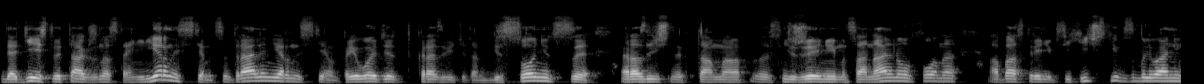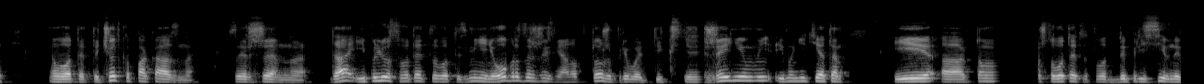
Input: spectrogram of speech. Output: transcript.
действует также на состояние нервной системы, центральной нервной системы, приводит к развитию там, бессонницы, различных там снижению эмоционального фона, обострению психических заболеваний. Вот это четко показано совершенно да, и плюс вот это вот изменение образа жизни, оно тоже приводит и к снижению иммунитета, и а, к тому, что вот этот вот депрессивный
